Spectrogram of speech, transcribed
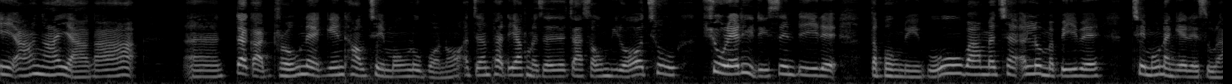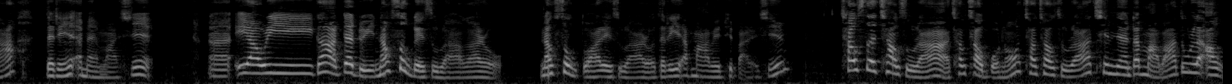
အင်အား900ကအဲတက်က drone နဲ့ကင်းထောက်ချိန်မုံလို့ပေါ့နော်အကြမ်းဖက်190ကြာဆုံးပြီးတော့ချို့ရှို့တဲ့ထီတီဆင်းပြေးတဲ့တပုံတွေကိုဘာမှချန်အလွတ်မပေးပဲချိန်မုံနိုင်ခဲ့တယ်ဆိုတာသတင်းအမှန်ပါရှင်အဲ ARD ကတက်တွေနောက်ဆုတ်တယ်ဆိုတာကတော့နောက်ဆုတ်သွားတယ်ဆိုတာကတော့သတင်းအမှားပဲဖြစ်ပါတယ်ရှင် 66ဆိုတာ66ပေါ့နော်66ဆိုတာချင်းမြန်တက်မှာပါသူ့လက်အောက်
